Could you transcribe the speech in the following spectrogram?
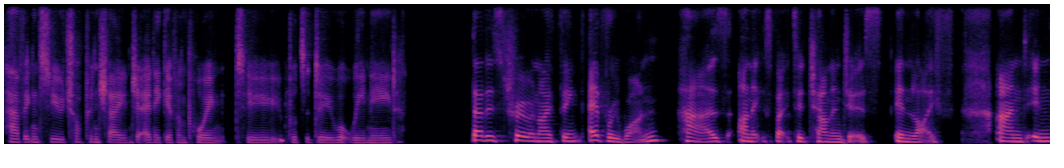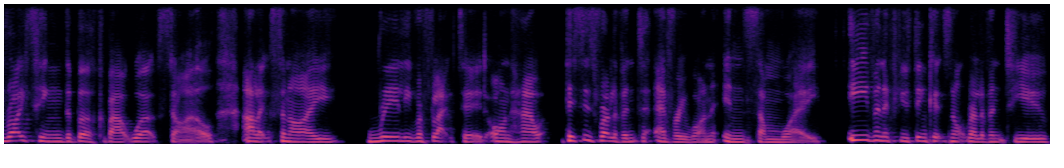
having to chop and change at any given point to be able to do what we need. That is true. And I think everyone has unexpected challenges in life. And in writing the book about work style, Alex and I really reflected on how this is relevant to everyone in some way even if you think it's not relevant to you,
